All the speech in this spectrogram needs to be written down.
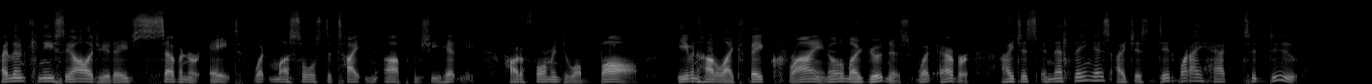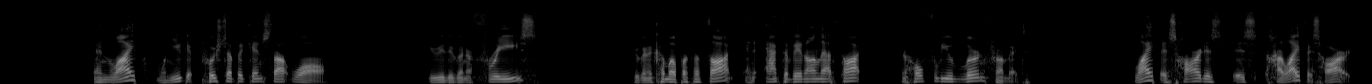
I learned kinesiology at age seven or eight, what muscles to tighten up when she hit me, how to form into a ball, even how to like fake crying. Oh my goodness, whatever. I just, and the thing is, I just did what I had to do. In life, when you get pushed up against that wall, you're either going to freeze, you're going to come up with a thought and activate on that thought, and hopefully you learn from it. Life is hard as is life is hard.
